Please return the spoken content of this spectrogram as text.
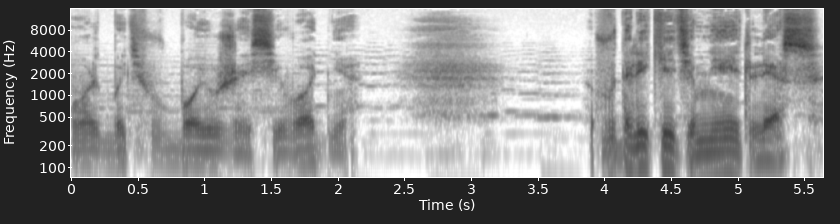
может быть, в бой уже сегодня. Вдалеке темнеет лес.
